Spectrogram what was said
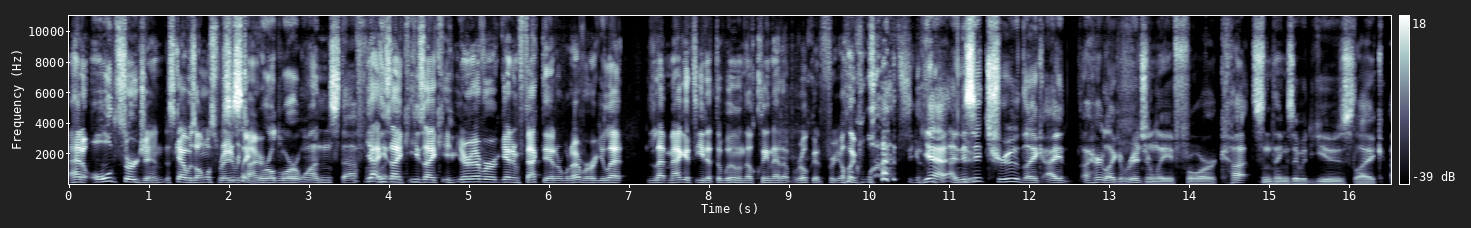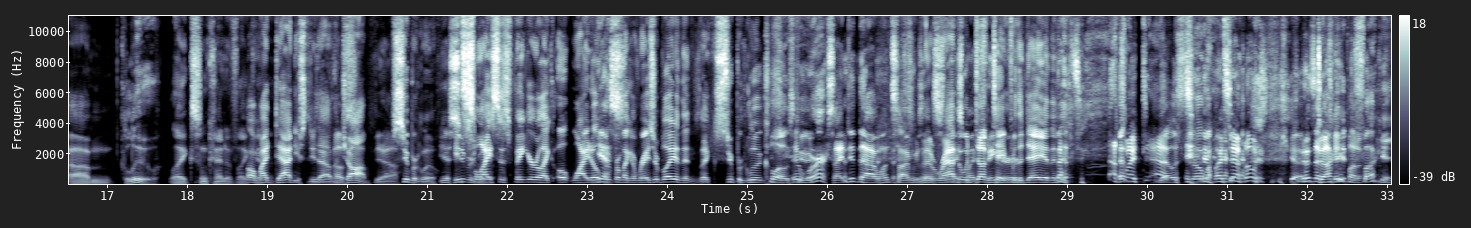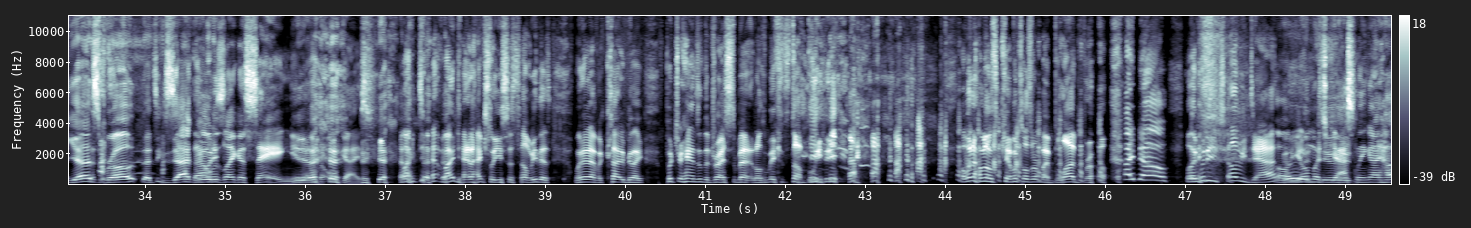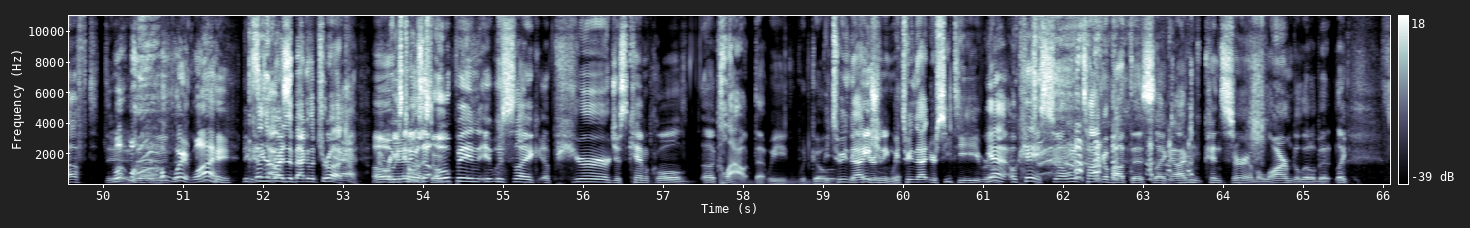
I had an old surgeon. This guy was almost ready to retire. like World War One stuff. yeah, he's like he's like if you ever get infected or whatever, you let let maggots eat at the wound. They'll clean that up real good for you. I'm like what? Goes, Yeah, and is it true? Like I, I heard like originally for cuts and things they would use like um glue, like some kind of like. Oh, a- my dad used to do that on the Oh, job. yeah. super glue. Yeah, He'd super slice his finger like o- wide open Yes. from like a razor blade, and then like super glue it closed. It dude. works. I did that one time because And then wrap it with duct tape for the day, and then That's my dad. That was so my dad always he knows that Duck tape it on and fuck it. yes, bro. That's exactly That what was like a saying, you know, the old guys. My dad, my dad actually used to tell me this when I have a cut. He'd be like, "Put your hands in the dry cement; it'll make it stop bleeding." I wonder how those chemicals are in my blood, bro. I know. Like, what did you tell me, Dad? Oh, you know how much dude. gasoline I huffed? Dude. What- what- wait, why? because he's right in the back of the truck. Yeah. Oh, he's yeah. it was an open. It was like a pure, just chemical uh, cloud that we would go between that, vacationing your, with. between that and your CTE, bro. yeah. Okay. So I want to talk about this. Like, I'm concerned. I'm alarmed a little bit. Like,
